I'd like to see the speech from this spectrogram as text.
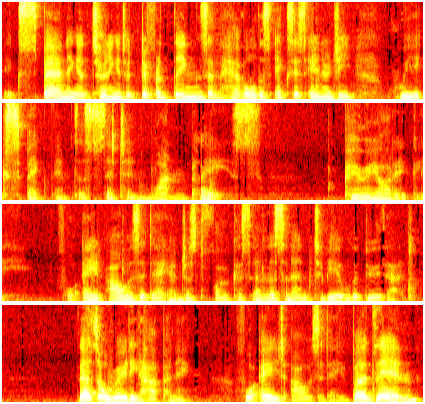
expanding and turning into different things and have all this excess energy. We expect them to sit in one place periodically for eight hours a day and just focus and listen and to be able to do that. That's already happening for eight hours a day. But then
